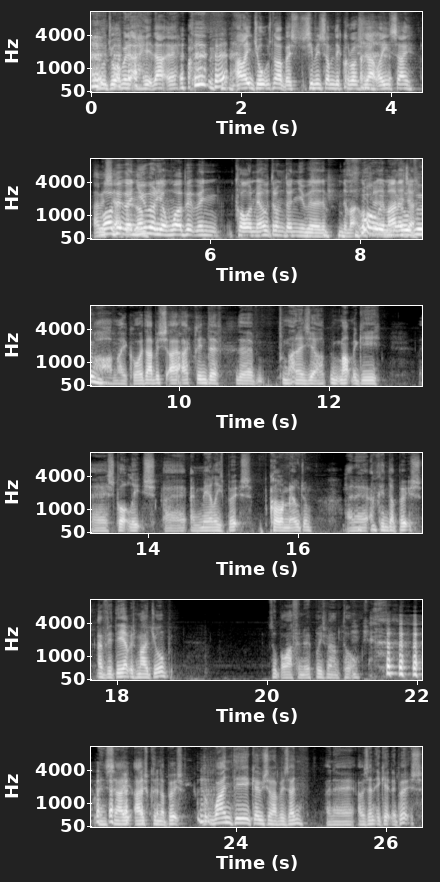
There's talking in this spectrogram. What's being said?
no joke, I mean, I hate that, eh? I like jokes now, but see when somebody crosses that line, Si, What about when them. you were young? What about when Colin Meldrum done you with the, the, ma- looking the manager? Meldrum. Oh my God, I, was, I, I cleaned the, the manager, Mark McGhee, uh, Scott Leitch, uh, and Melly's boots, Colin Meldrum, and uh, I cleaned their boots every day. It was my job. Don't be laughing now, please, when I'm talking. and so I, I was cleaning their boots. But one day, Gowser, I was in, and uh, I was in to get the boots.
